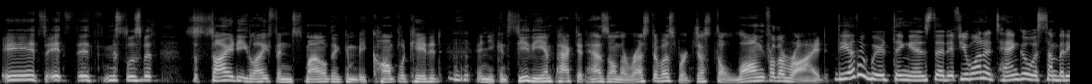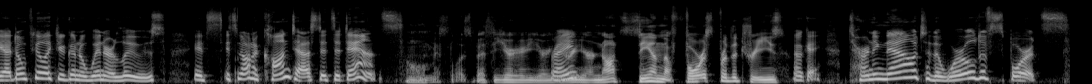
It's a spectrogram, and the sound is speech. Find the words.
It's it's it's Miss Elizabeth, society life in Smileton can be complicated Mm-hmm. and you can see the impact it has on the rest of us. We're just along for the ride. The other weird thing is that if you want to tango with somebody, I don't feel like you're going to win or lose. It's it's not a contest; it's a dance. Oh, Miss Elizabeth, you're you're, you're you're not seeing the forest for the trees. Okay, turning now to the world of sports.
